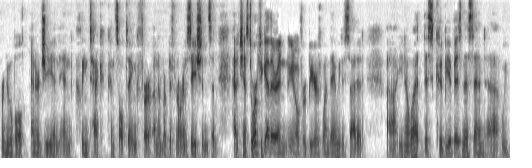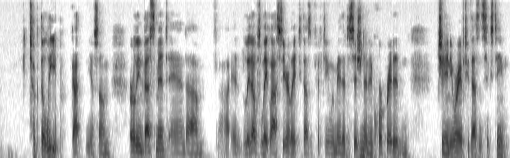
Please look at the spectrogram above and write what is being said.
renewable energy and, and clean tech consulting for a number of different organizations, and had a chance to work together. And you know, over beers one day, we decided, uh, you know what? This could be a business, and uh, we took the leap. Got you know some early investment, and um, uh, it, that was late last year, late 2015. We made the decision and incorporated in January of 2016.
